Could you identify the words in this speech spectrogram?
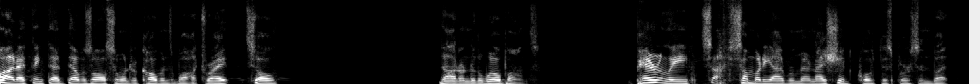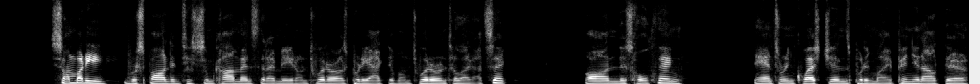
But I think that that was also under Cohen's watch, right? So not under the Wilpons apparently uh, somebody I remember, and I should quote this person, but somebody responded to some comments that I made on Twitter. I was pretty active on Twitter until I got sick on this whole thing, answering questions, putting my opinion out there.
